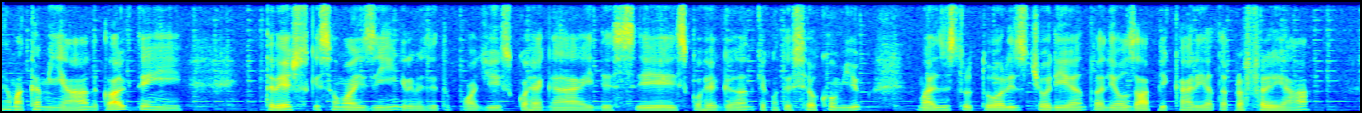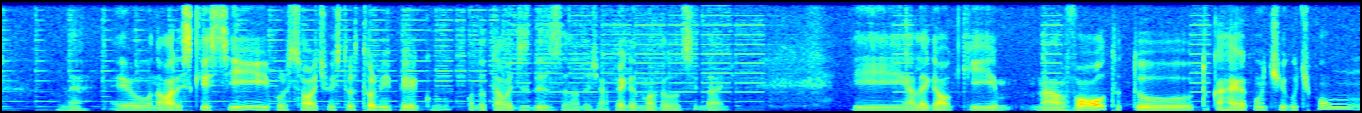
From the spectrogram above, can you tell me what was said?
é uma caminhada. Claro que tem trechos que são mais íngremes e tu pode escorregar e descer escorregando, que aconteceu comigo, mas os instrutores te orientam ali a usar a picareta para frear, né? Eu na hora esqueci e por sorte o instrutor me pegou quando eu estava deslizando já, pegando uma velocidade. E é legal que na volta tu, tu carrega contigo tipo um,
